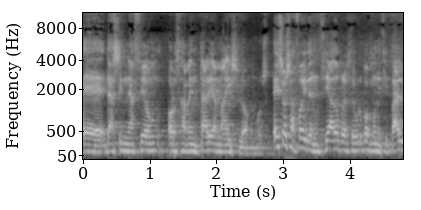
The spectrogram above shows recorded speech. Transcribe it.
eh, de asignación orzamentaria máis longos. Eso xa foi denunciado por este grupo municipal.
